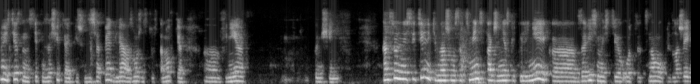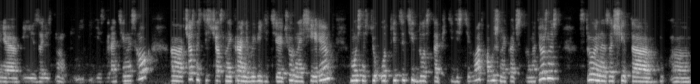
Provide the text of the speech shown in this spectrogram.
Ну, естественно, степень защиты IP65 для возможности установки э, вне помещения. Консольные светильники в нашем ассортименте также несколько линеек в зависимости от ценового предложения и завис... ну, есть гарантийный срок. В частности, сейчас на экране вы видите черная серия – мощностью от 30 до 150 Вт, повышенное качество, надежность, встроенная защита, э,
